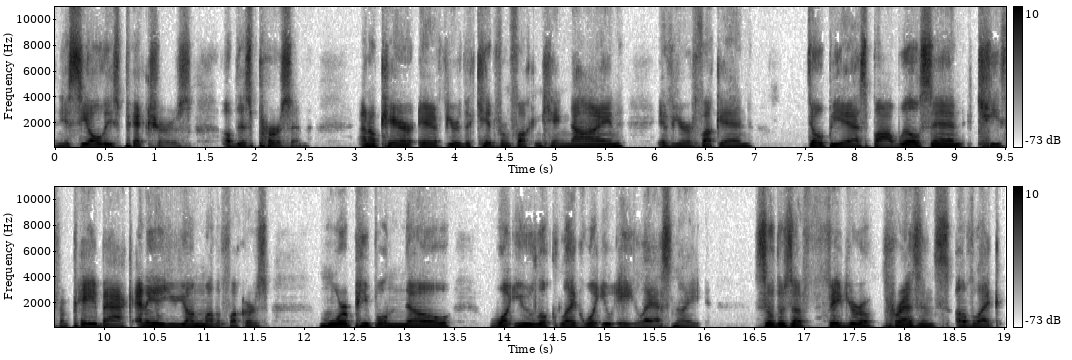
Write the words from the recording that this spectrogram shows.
And you see all these pictures of this person. I don't care if you're the kid from fucking King Nine, if you're fucking dopey ass Bob Wilson, Keith from Payback, any of you young motherfuckers, more people know what you look like, what you ate last night. So there's a figure of presence of like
